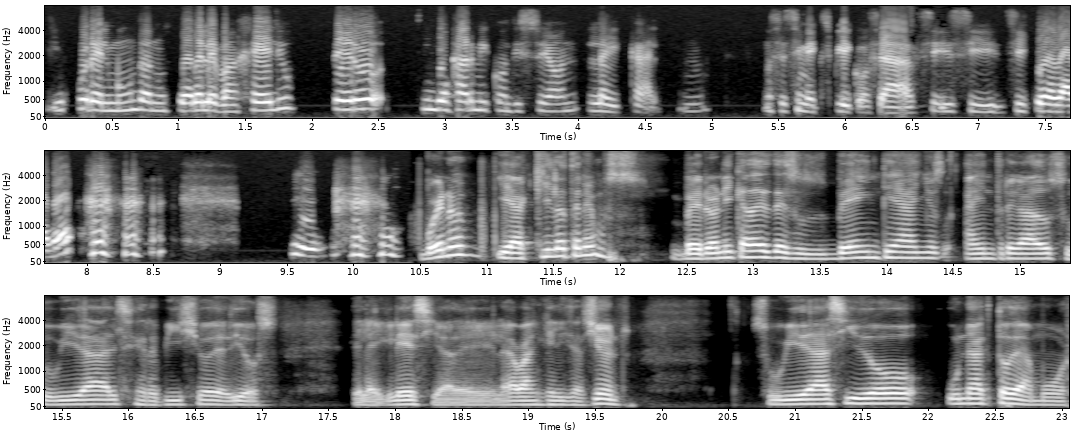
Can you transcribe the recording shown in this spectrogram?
ir por el mundo anunciar el Evangelio, pero sin dejar mi condición laical. ¿no? sé si me explico, o sea, sí, sí, sí queda, ¿no? sí. Bueno, y aquí lo tenemos. Verónica desde sus 20 años ha entregado su vida al servicio de Dios, de la iglesia, de la evangelización. Su vida ha sido un acto de amor,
